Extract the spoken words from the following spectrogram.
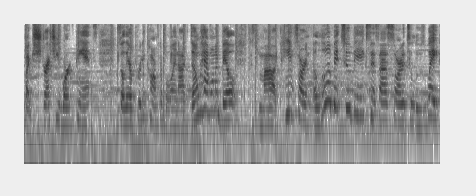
like stretchy work pants. So they're pretty comfortable and I don't have on a belt because my pants are a little bit too big since I started to lose weight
